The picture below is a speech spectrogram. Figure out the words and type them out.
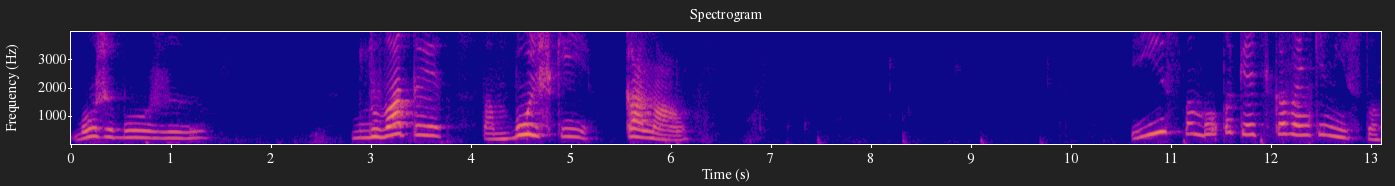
Боже Боже. Будувати Стамбульський канал. І Стамбул таке цікавеньке місто.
